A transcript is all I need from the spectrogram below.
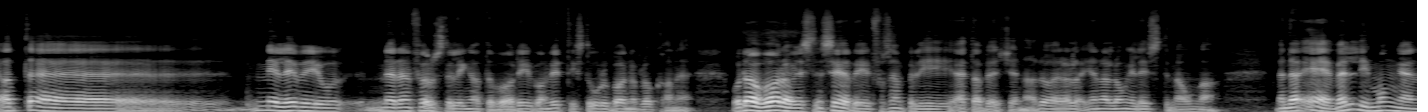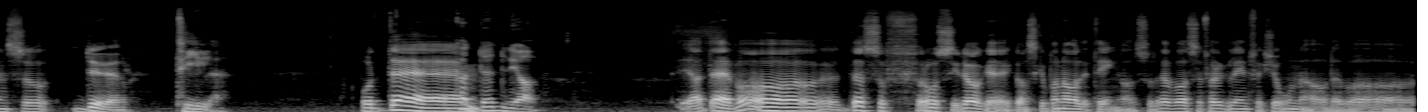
Ja, det Vi lever jo med den forestillinga at det var de vanvittig store barneflokkene. Og da var det, hvis en ser det f.eks. i etterbøkene, da er det gjerne lange lister med unger. Men det er veldig mange som dør tidlig. Og det Hva døde de av? Ja, det var det som for oss i dag er ganske banale ting. Altså, det var selvfølgelig infeksjoner, og det var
